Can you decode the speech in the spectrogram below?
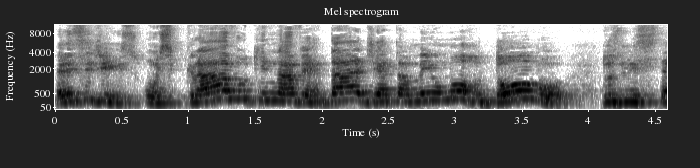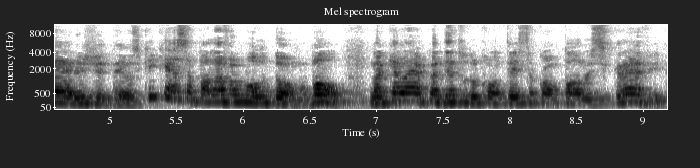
Ele se diz um escravo que na verdade é também um mordomo dos mistérios de Deus. O que é essa palavra mordomo? Bom, naquela época, dentro do contexto qual Paulo escreve,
